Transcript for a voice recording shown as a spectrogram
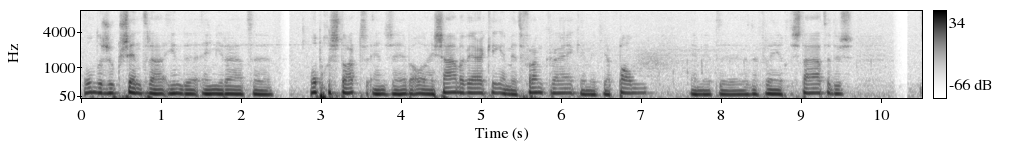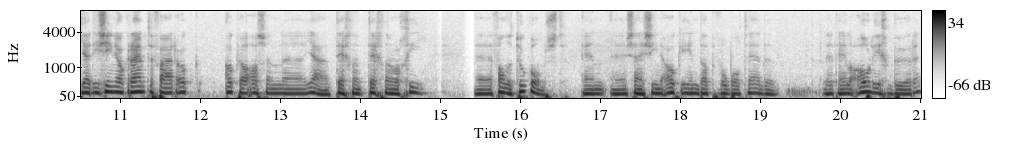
onderzoekscentra in de Emiraten opgestart. En ze hebben allerlei samenwerkingen met Frankrijk en met Japan en met uh, de Verenigde Staten. Dus ja, die zien ook ruimtevaart ook, ook wel als een uh, ja, technologie van de toekomst. En zij zien ook in dat bijvoorbeeld hè, de, het hele oliegebeuren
